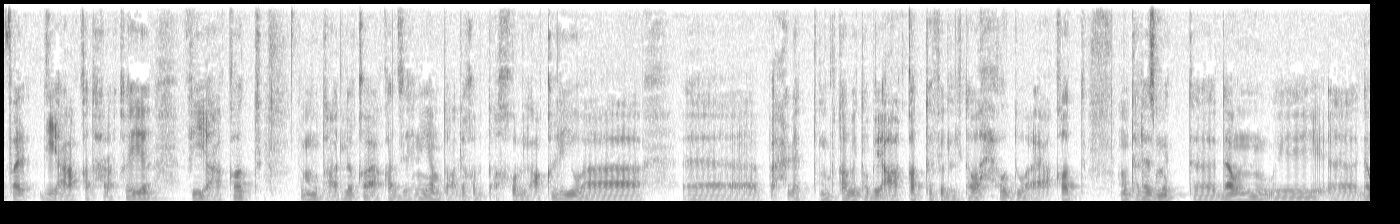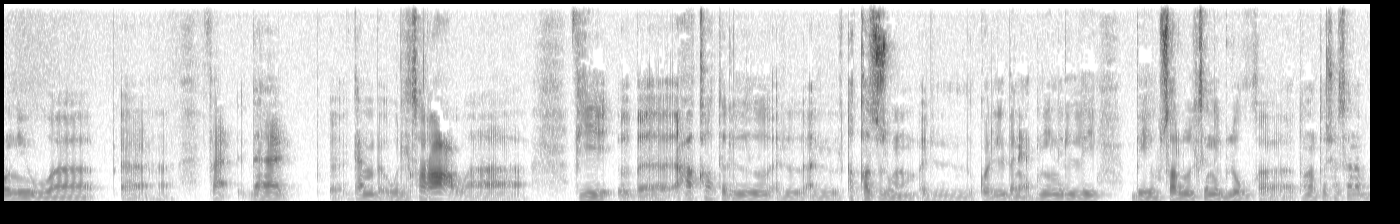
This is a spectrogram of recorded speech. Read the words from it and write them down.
فدي إعاقات حركية. في إعاقات متعلقة إعاقات ذهنية متعلقة بالتأخر العقلي و حاجات مرتبطة بإعاقات طفل التوحد وإعاقات متلازمة داون وداوني و فده جنب والصرع وفي إعاقات التقزم كل البني آدمين اللي بيوصلوا لسن البلوغ 18 سنة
